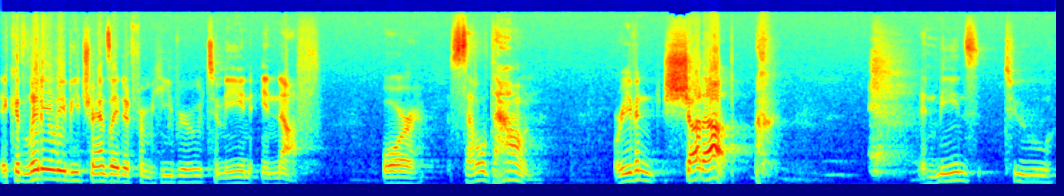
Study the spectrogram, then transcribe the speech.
It could literally be translated from Hebrew to mean enough, or settle down, or even shut up. it means to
